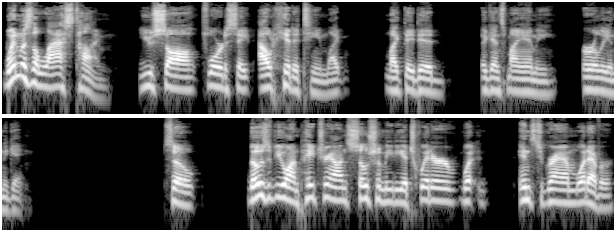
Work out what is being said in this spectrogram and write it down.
when was the last time you saw Florida State out hit a team like like they did against Miami early in the game? So those of you on Patreon, social media, Twitter, what, Instagram, whatever,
